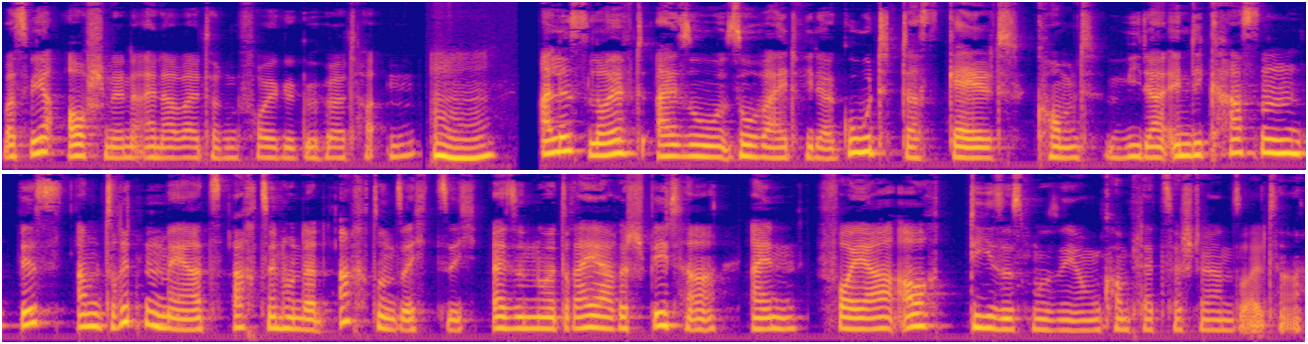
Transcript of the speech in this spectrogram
was wir auch schon in einer weiteren Folge gehört hatten. Mhm. Alles läuft also soweit wieder gut, das Geld kommt wieder in die Kassen, bis am 3. März 1868, also nur drei Jahre später, ein Feuer auch dieses Museum komplett zerstören sollte.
